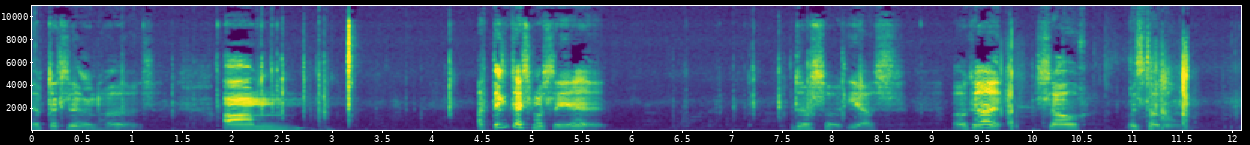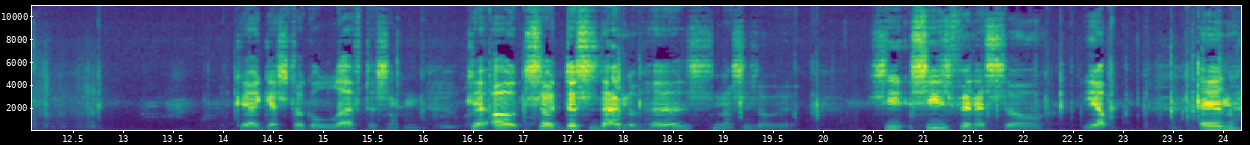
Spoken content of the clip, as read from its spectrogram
Yep, that's it in hers. Um, I think that's mostly it. That's a yes. Okay, so let's toggle. Okay, I guess toggle left or something. Okay, oh, so this is the end of hers. No, she's over it. She, she's finished, so, yep. And,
